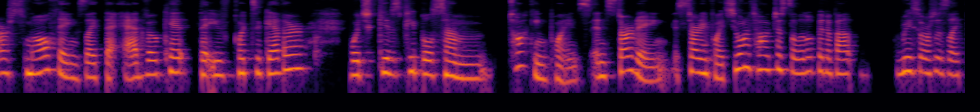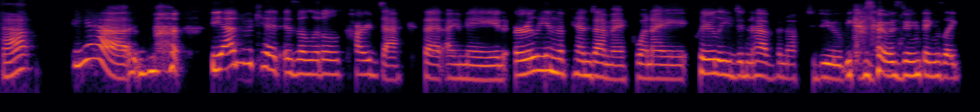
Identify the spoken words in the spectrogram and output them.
are small things like the advocate that you've put together, which gives people some talking points and starting starting points. Do you want to talk just a little bit about resources like that? Yeah. the Advocate is a little card deck that I made early in the pandemic when I clearly didn't have enough to do because I was doing things like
